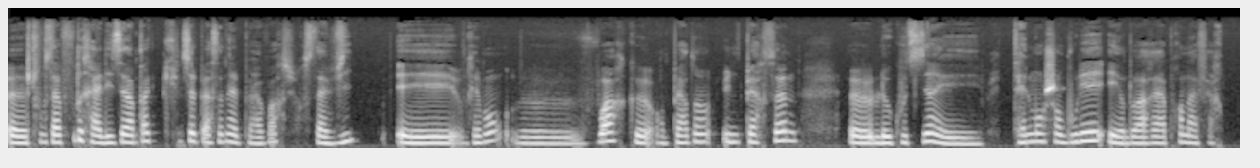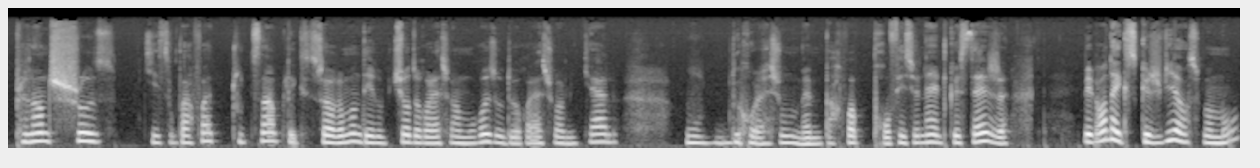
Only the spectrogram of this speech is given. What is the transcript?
Euh, je trouve ça fou de réaliser l'impact qu'une seule personne, elle peut avoir sur sa vie. Et vraiment, de voir qu'en perdant une personne, euh, le quotidien est tellement chamboulé et on doit réapprendre à faire plein de choses qui sont parfois toutes simples et que ce soit vraiment des ruptures de relations amoureuses ou de relations amicales ou de relations même parfois professionnelles, que sais-je. Mais par avec ce que je vis en ce moment,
